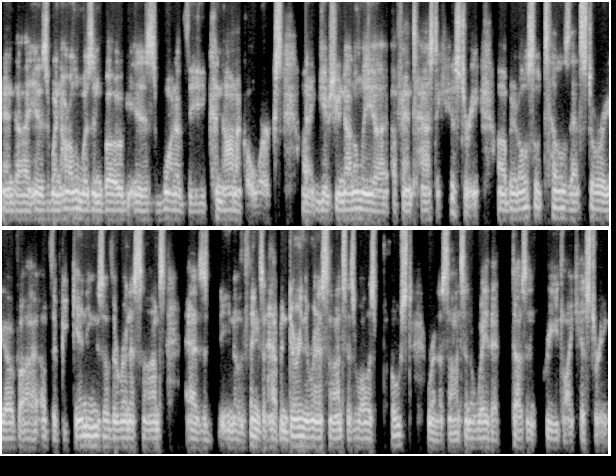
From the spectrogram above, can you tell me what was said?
and uh, his When Harlem Was in Vogue is one of the canonical works. Uh, it gives you not only a, a fantastic history, uh, but it also tells that story of uh, of the beginnings of the Renaissance, as you know, the things that happened during the Renaissance as well as post Renaissance in a way that doesn't read like history.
